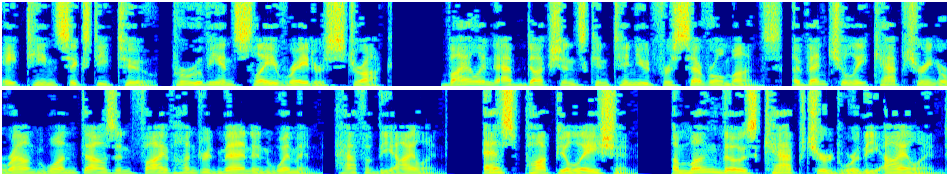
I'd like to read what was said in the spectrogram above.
1862, Peruvian slave raiders struck. Violent abductions continued for several months, eventually capturing around 1,500 men and women, half of the island's population. Among those captured were the island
